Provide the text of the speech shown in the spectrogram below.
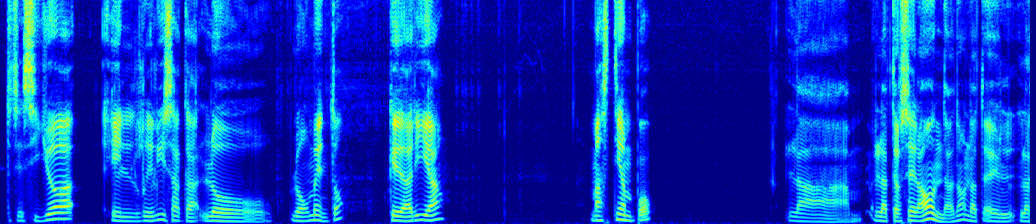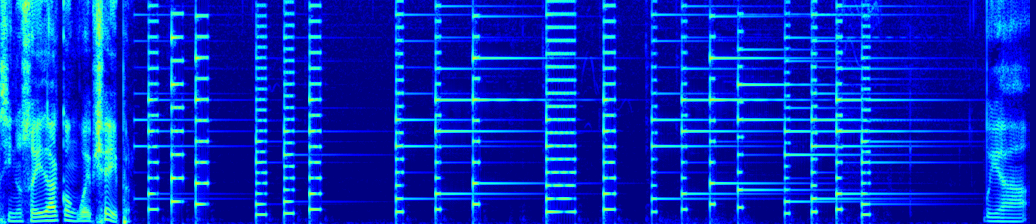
Entonces, si yo el release acá lo, aumento, quedaría más tiempo la, tercera onda, ¿no? la, la sinusoidal con Wave Shaper. Voy a,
